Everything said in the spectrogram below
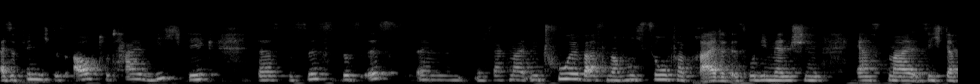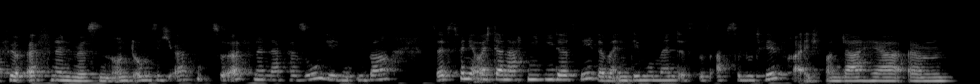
also finde ich das auch total wichtig, dass das ist, das ist, ähm, ich sag mal, ein Tool, was noch nicht so verbreitet ist, wo die Menschen erstmal sich dafür öffnen müssen. Und um sich öffnen, zu öffnen der Person gegenüber, selbst wenn ihr euch danach nie wieder seht, aber in dem Moment ist das absolut hilfreich. Von daher ähm,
